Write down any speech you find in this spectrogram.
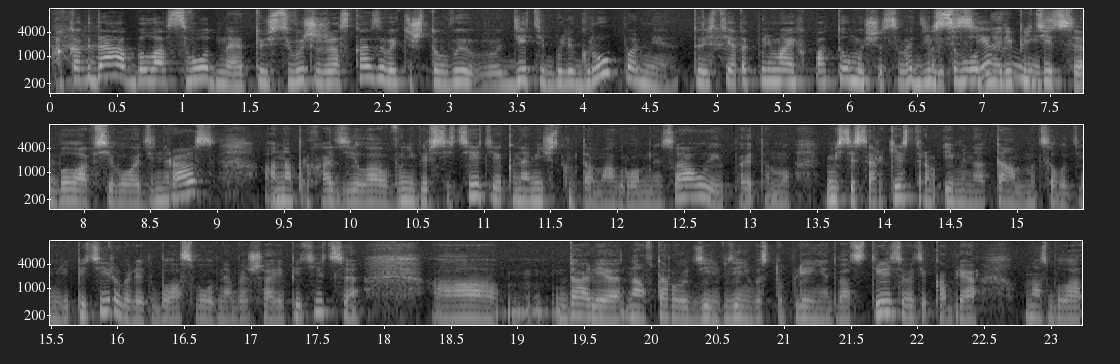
А когда была сводная, то есть вы же рассказываете, что вы дети были группами, то есть я так понимаю, их потом еще сводили Сводная всех репетиция была всего один раз, она проходила в университете экономическом, там огромный зал, и поэтому вместе с оркестром именно там мы целый день репетировали, это была сводная большая репетиция. А, далее на второй день, в день выступления 23 декабря у нас была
